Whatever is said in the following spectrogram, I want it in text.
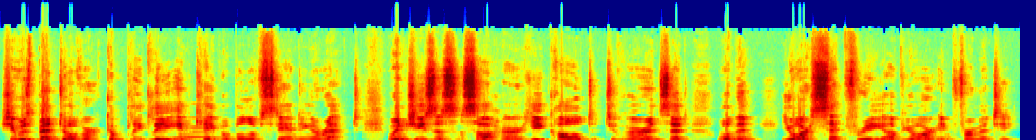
She was bent over, completely incapable of standing erect. When Jesus saw her, he called to her and said, Woman, you are set free of your infirmity.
